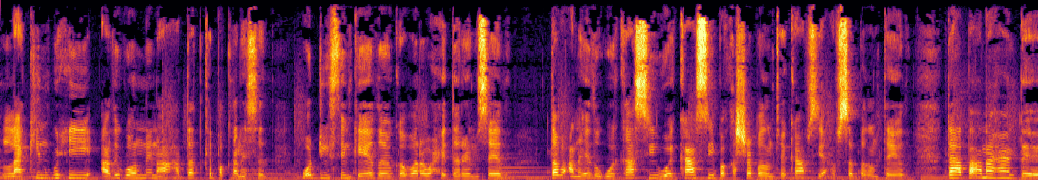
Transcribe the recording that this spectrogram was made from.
laakiin wixii adigoo nina haddaad ka baqanaysad think? Iyadoo gabara waxay dareemaysa iyadu dabcan iyadu way kaasii baqasho badanta way kaasii cabso badanta iyadu de haddaan ahayn dee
